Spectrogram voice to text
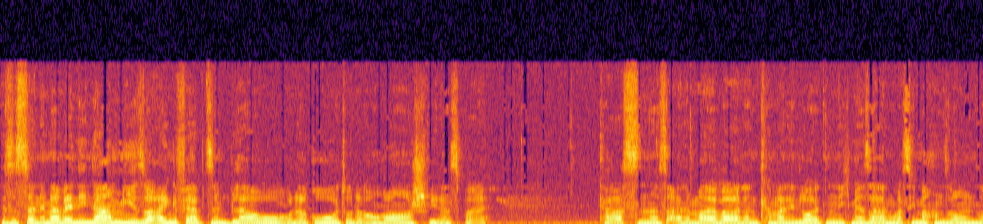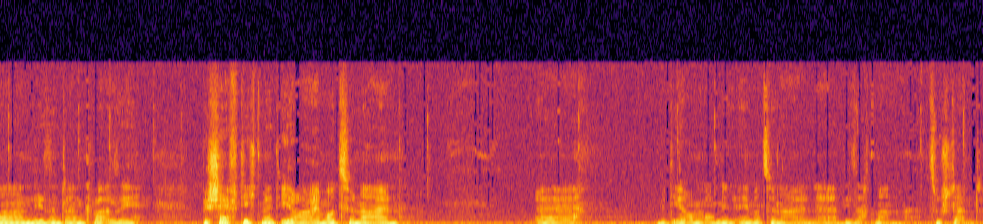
Das ist dann immer, wenn die Namen hier so eingefärbt sind, blau oder rot oder orange, wie das bei Carsten das eine Mal war, dann kann man den Leuten nicht mehr sagen, was sie machen sollen, sondern die sind dann quasi beschäftigt mit ihrer emotionalen, äh, mit ihrem emotionalen, äh, wie sagt man, Zustand.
